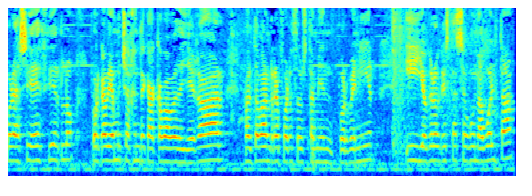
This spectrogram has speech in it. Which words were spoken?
por así decirlo, porque había mucha gente que acababa de llegar, faltaban refuerzos también por venir y yo creo que esta segunda vuelta,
